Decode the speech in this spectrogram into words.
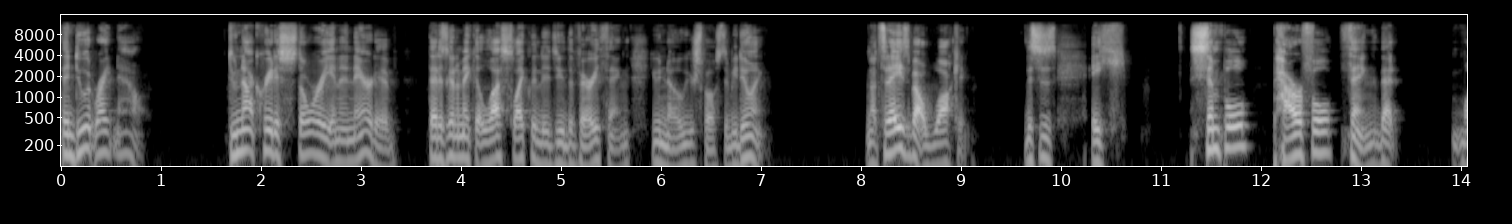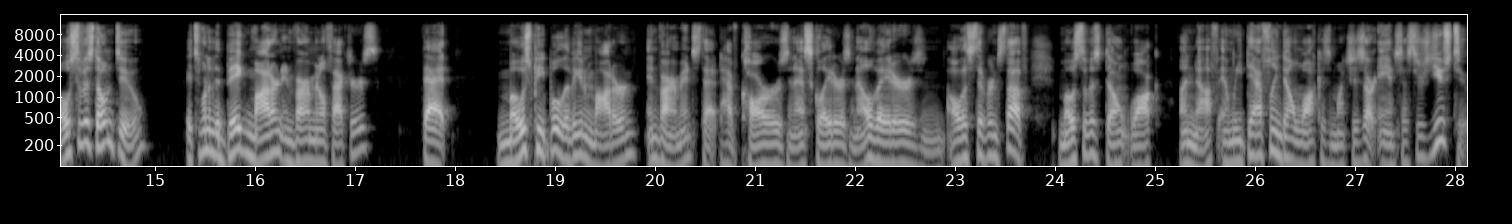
then do it right now. Do not create a story and a narrative that is going to make it less likely to do the very thing you know you're supposed to be doing. Now, today is about walking. This is a simple, powerful thing that most of us don't do. It's one of the big modern environmental factors that most people living in modern environments that have cars and escalators and elevators and all this different stuff, most of us don't walk enough and we definitely don't walk as much as our ancestors used to,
